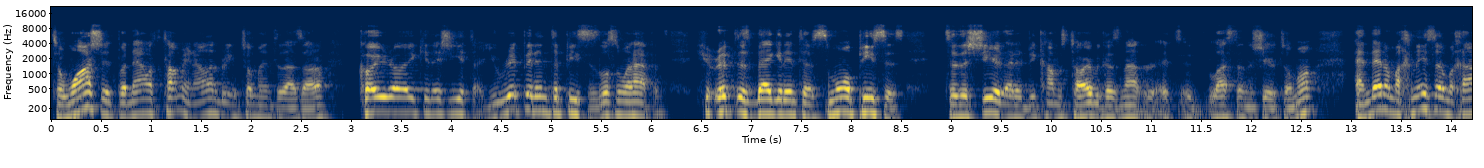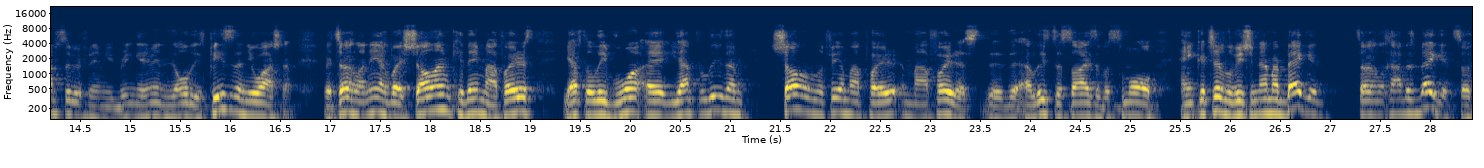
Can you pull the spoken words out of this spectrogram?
to wash it, but now it's tummy. Now I'm bring tuma into the Azara. You rip it into pieces. Listen what happens. You rip this beged into small pieces to the shear that it becomes tar because not it's, it's less than the shear tuma, and then a machnisa mechapsa You bring it in all these pieces and you wash them. But shalom kid mafirus, you have to leave one. Uh, you have to leave them shalom lefia the at least the size of a small handkerchief. Levishin emar beged tzarich l'chabes beged. So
